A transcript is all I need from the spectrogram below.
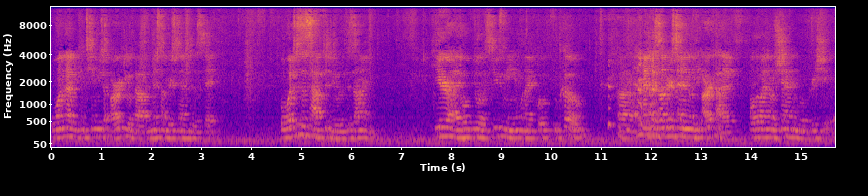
One that we continue to argue about and misunderstand to this day. But what does this have to do with design? Here, I hope you'll excuse me when I quote Foucault uh, and his understanding of the archive, although I know Shannon will appreciate it.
